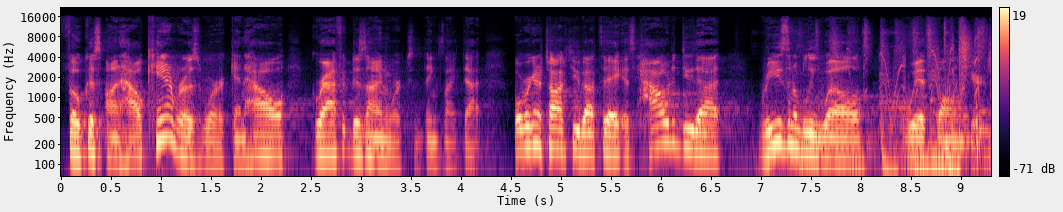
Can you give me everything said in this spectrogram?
focus on how cameras work and how graphic design works and things like that. What we're going to talk to you about today is how to do that reasonably well with volunteers.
